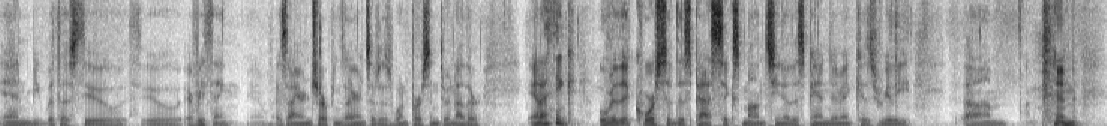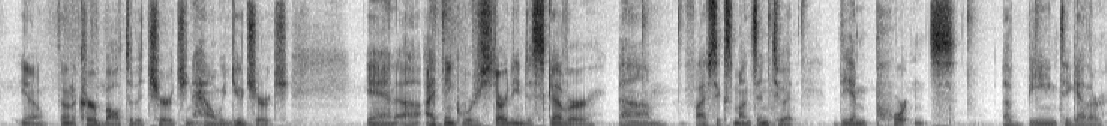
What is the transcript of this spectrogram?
and be with us through through everything. You know, as iron sharpens iron, so does one person to another. And I think over the course of this past six months, you know, this pandemic has really um, been, you know, thrown a curveball to the church and how we do church. And uh, I think we're starting to discover um, five, six months into it, the importance of being together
